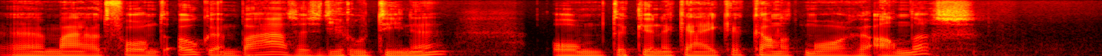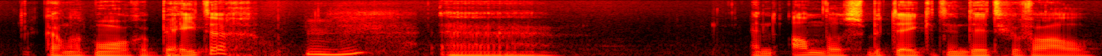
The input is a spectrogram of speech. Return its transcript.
Uh, maar het vormt ook een basis, die routine, om te kunnen kijken, kan het morgen anders? Kan het morgen beter? Mm -hmm. uh, en anders betekent in dit geval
